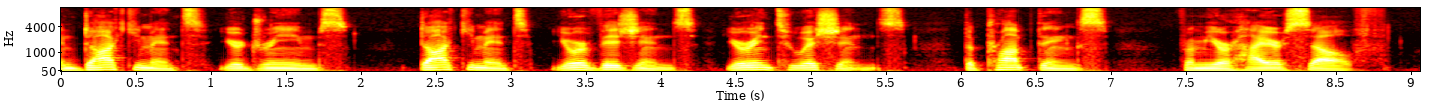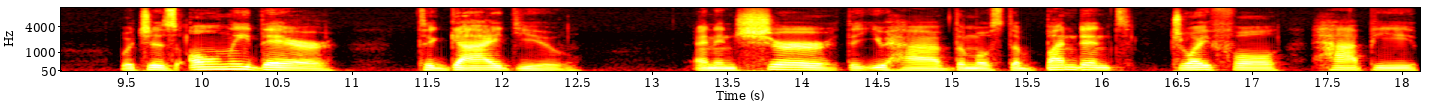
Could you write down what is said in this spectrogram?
and document your dreams, document your visions, your intuitions, the promptings from your higher self, which is only there to guide you and ensure that you have the most abundant, joyful, happy,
